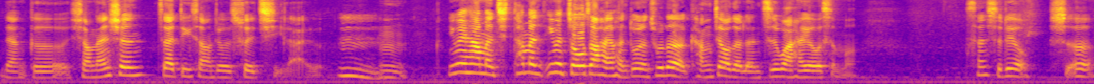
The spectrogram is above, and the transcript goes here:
两个小男生在地上就睡起来了，嗯嗯，因为他们他们因为周遭还有很多人，除了扛轿的人之外，还有什么？三十六、十二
